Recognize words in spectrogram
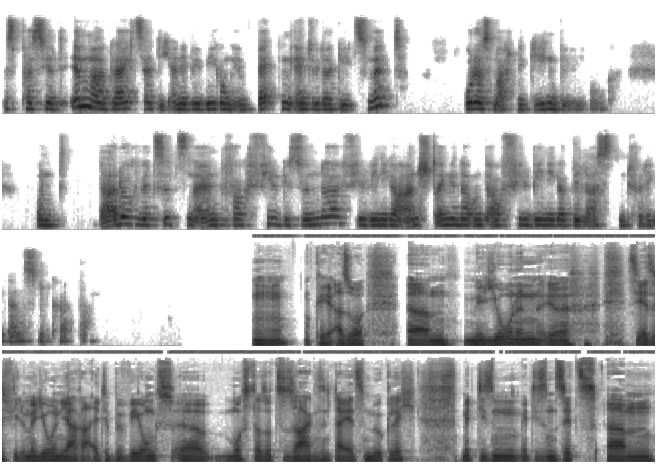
es passiert immer gleichzeitig eine Bewegung im Becken. Entweder geht es mit oder es macht eine Gegenbewegung. Und dadurch wird Sitzen einfach viel gesünder, viel weniger anstrengender und auch viel weniger belastend für den ganzen Körper. Mhm. Okay, also ähm, Millionen, äh, sehr, sehr viele Millionen Jahre alte Bewegungsmuster äh, sozusagen sind da jetzt möglich mit diesem, mit diesem Sitz. Ähm,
